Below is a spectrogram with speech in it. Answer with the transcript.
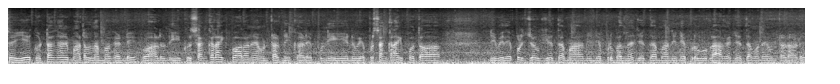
సో ఏ గొట్టంగానే మాటలు నమ్మకండి. వాడు నీకు సంకనాగిపోవాలనే ఉంటాడు నీ కాడ. ఎప్పుడు నీ నువ్వు ఎప్పుడు సంకనాగిపోతావా నీ మీద ఎప్పుడు జోక్ చేద్దామా? నేను ఎప్పుడు బంధం చేద్దామా? నేను ఎప్పుడు లాగం చేద్దామనే ఉంటాడు వాడు.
